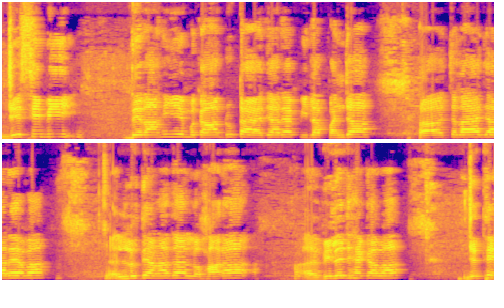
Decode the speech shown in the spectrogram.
ਜੀਸੀਬੀ ਦੇ ਰਾਹੀਂ ਇਹ ਮਕਾਨ ਨੂੰ ਢਾਇਆ ਜਾ ਰਿਹਾ ਪੀਲਾ ਪੰਜਾ ਅ, ਚਲਾਇਆ ਜਾ ਰਿਹਾ ਵਾ। ਲੁਧਿਆਣਾ ਦਾ ਲੋਹਾਰਾ ਵਿਲੇਜ ਹੈਗਾ ਵਾ ਜਿੱਥੇ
